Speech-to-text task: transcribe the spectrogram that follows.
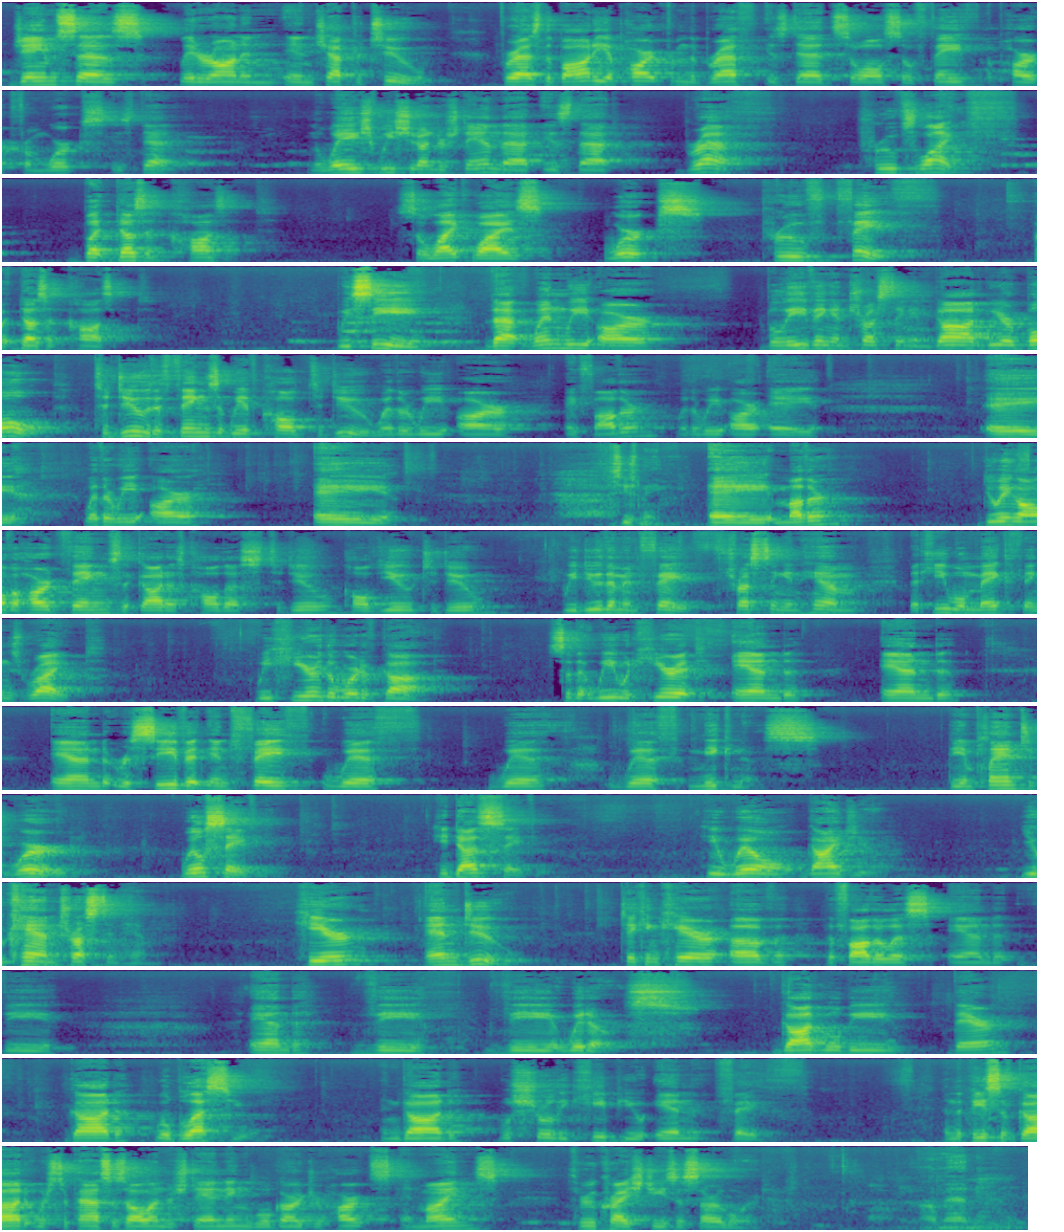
James says, later on in, in chapter 2. For as the body apart from the breath is dead, so also faith apart from works is dead. And the way we should understand that is that breath proves life, but doesn't cause it. So likewise, works prove faith, but doesn't cause it. We see that when we are believing and trusting in God, we are bold to do the things that we have called to do, whether we are a father, whether we are a, a whether we are a excuse me, a mother doing all the hard things that God has called us to do, called you to do. We do them in faith, trusting in Him that He will make things right. We hear the Word of God so that we would hear it and, and, and receive it in faith with, with, with meekness. The implanted word will save you. He does save you. He will guide you. You can trust in him. hear and do, taking care of the fatherless and the and the the widows. God will be there. God will bless you. And God will surely keep you in faith. And the peace of God, which surpasses all understanding, will guard your hearts and minds through Christ Jesus our Lord. Amen.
